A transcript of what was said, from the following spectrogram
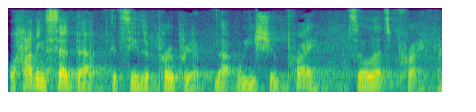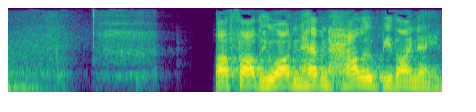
Well, having said that, it seems appropriate that we should pray. So let's pray. Our Father who art in heaven, hallowed be thy name.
